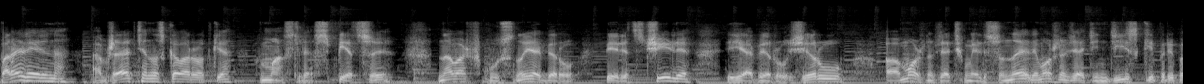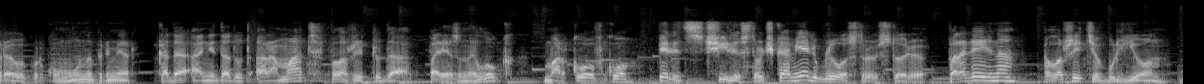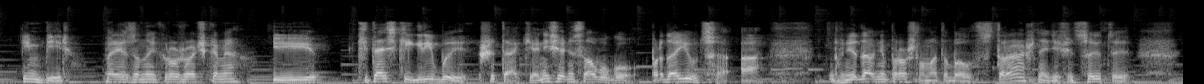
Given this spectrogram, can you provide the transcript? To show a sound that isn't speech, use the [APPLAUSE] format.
Параллельно обжарьте на сковородке в масле специи на ваш вкус. Ну, я беру перец чили, я беру зиру, а можно взять хмель сунели, можно взять индийские приправы, куркуму, например. Когда они дадут аромат, положить туда порезанный лук, морковку, перец чили стручками. Я люблю острую историю. Параллельно положите в бульон имбирь, порезанный кружочками, и китайские грибы, шитаки. Они сегодня, слава богу, продаются, а в недавнем прошлом это был страшный дефицит, и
